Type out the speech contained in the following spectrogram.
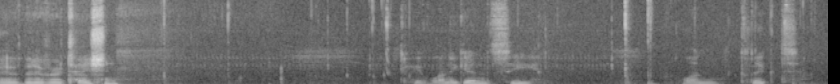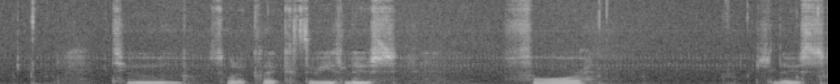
gave a bit of rotation. Okay, one again, let's see. One clicked, two sort of click, three is loose, four loose,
